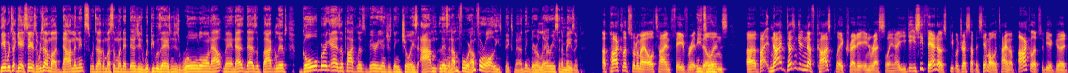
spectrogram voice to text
Yeah, we're talking. Yeah, seriously, we're talking about dominance. We're talking about someone that does just whip people's ass and just roll on out, man. That that's apocalypse. Goldberg as apocalypse, very interesting choice. I'm listen. I'm for. I'm for all these picks, man. I think they're hilarious and amazing. Apocalypse, one of my all-time favorite Me too. villains. Uh, but not doesn't get enough cosplay credit in wrestling. Uh, you get- you see Thanos, people dress up as him all the time. Apocalypse would be a good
